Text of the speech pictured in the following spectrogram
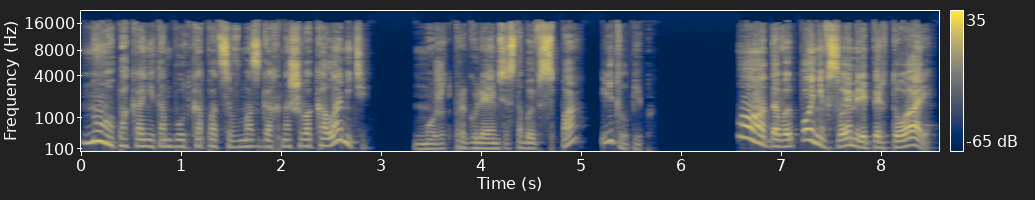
Ну, а пока они там будут копаться в мозгах нашего Каламити, может, прогуляемся с тобой в спа, Литл Пип? О, да вы пони в своем репертуаре,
